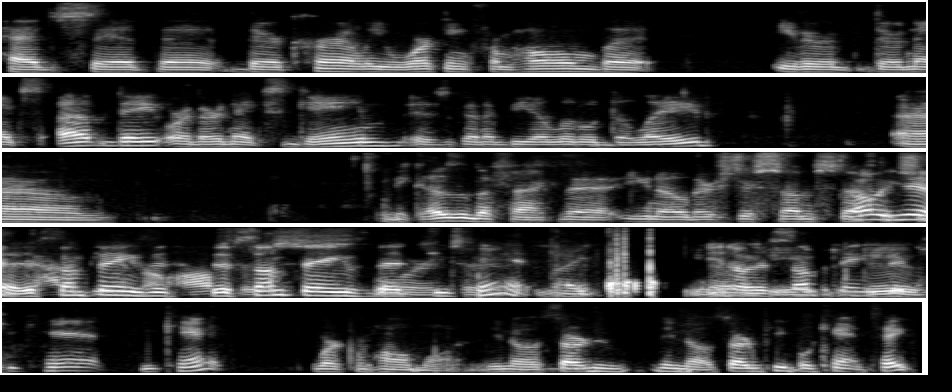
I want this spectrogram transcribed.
had said that they're currently working from home, but either their next update or their next game is going to be a little delayed. Um, because of the fact that you know there's just some stuff. Oh yeah, you some things the that there's some things that you to, can't like. you You know, know, there's some things that you can't you can't work from home on. You know, certain you know certain people can't take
